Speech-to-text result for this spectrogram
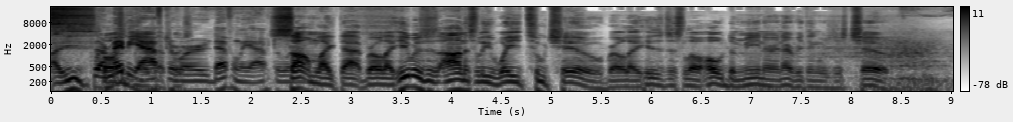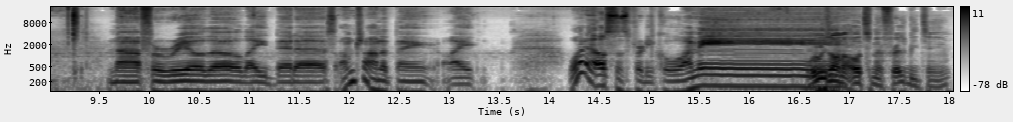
I he or maybe me as that person. afterward. Definitely afterward. Something like that, bro. Like he was just honestly way too chill, bro. Like his just little whole demeanor and everything was just chill. Nah, for real though, like that ass. I'm trying to think, like, what else was pretty cool? I mean, We was on the ultimate frisbee team.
